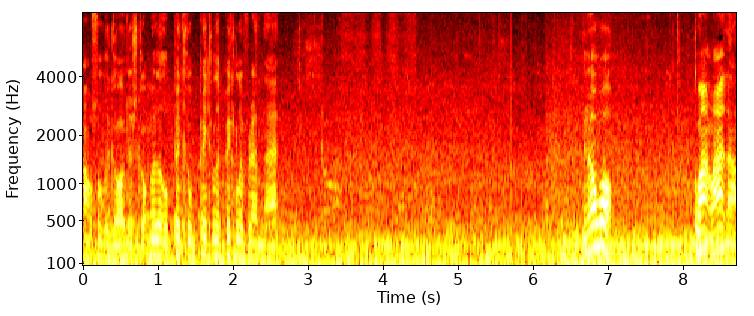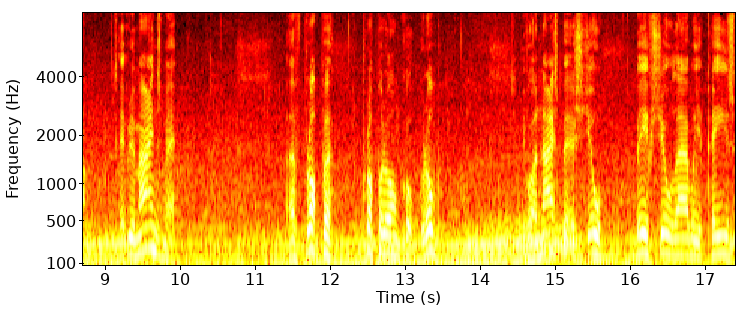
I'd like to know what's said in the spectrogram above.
absolutely gorgeous. Got my little pickle, pickly, pickly friend there. You know what? Quite like that. It reminds me of proper, proper home cooked grub. You've got a nice bit of stew, beef stew there with your peas,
